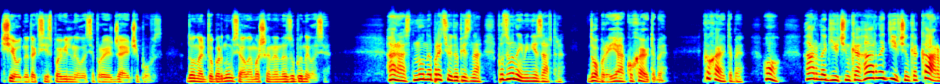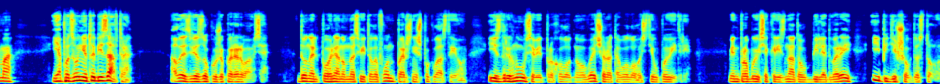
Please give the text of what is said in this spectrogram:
Ще одне таксі сповільнилося, проїжджаючи повз. Дональд обернувся, але машина не зупинилася. Гаразд, ну не працюй допізна. Подзвони мені завтра. Добре, я кохаю тебе. Кохаю тебе. О, гарна дівчинка, гарна дівчинка, карма. Я подзвоню тобі завтра. Але зв'язок уже перервався. Дональд поглянув на свій телефон, перш ніж покласти його, і здригнувся від прохолодного вечора та вологості в повітрі. Він пробився крізь натовп біля дверей і підійшов до столу.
